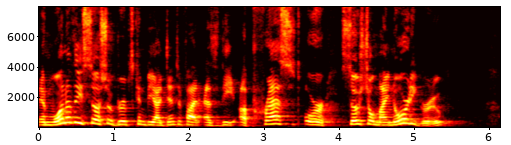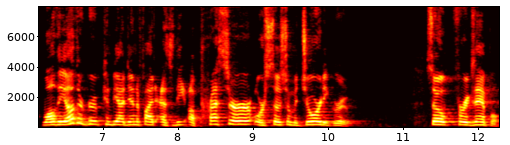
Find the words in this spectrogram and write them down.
And one of these social groups can be identified as the oppressed or social minority group, while the other group can be identified as the oppressor or social majority group. So, for example,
